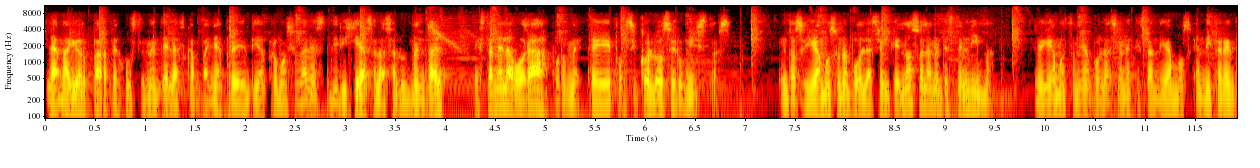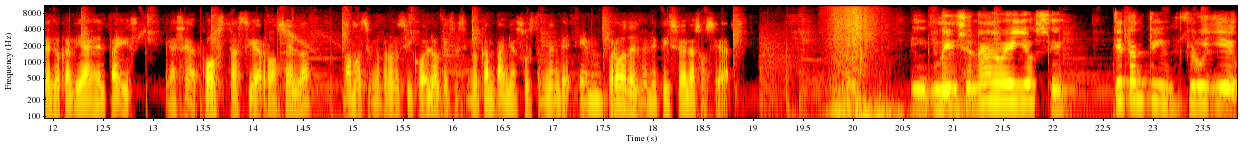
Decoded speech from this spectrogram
La mayor parte justamente de las campañas preventivas promocionales dirigidas a la salud mental están elaboradas por, eh, por psicólogos serumistas. Entonces, digamos, una población que no solamente está en Lima, sino digamos también poblaciones que están, digamos, en diferentes localidades del país, ya sea costa, sierra o selva, vamos a encontrar un psicólogo que está haciendo campañas justamente en pro del beneficio de la sociedad. Y mencionado ello, ¿qué tanto influye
